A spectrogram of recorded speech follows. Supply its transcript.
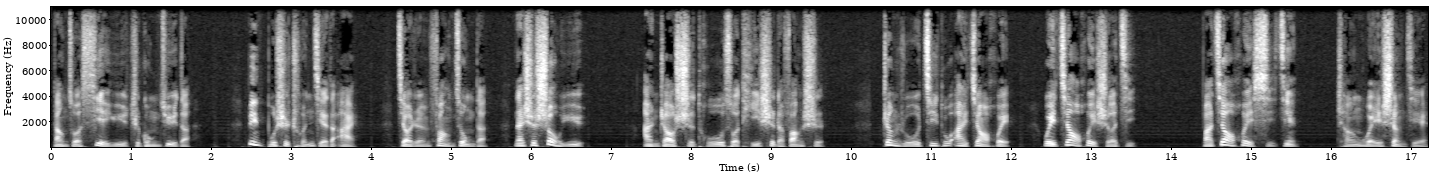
当作泄欲之工具的，并不是纯洁的爱，叫人放纵的，乃是受欲。按照使徒所提示的方式，正如基督爱教会，为教会舍己，把教会洗净，成为圣洁。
